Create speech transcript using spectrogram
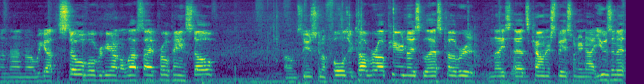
And then uh, we got the stove over here on the left side, propane stove. Um, so you're just gonna fold your cover up here, nice glass cover, nice adds counter space when you're not using it.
